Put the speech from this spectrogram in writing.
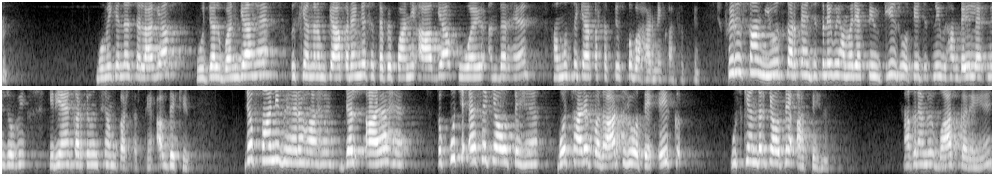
भूमि के अंदर चला गया। भूजल बन गया है, उसके अंदर हम क्या करेंगे? सतह पे पानी आ गया कुएँ अंदर है, हम उससे क्या कर सकते हैं? उसको बाहर निकाल सकते हैं। फिर उसका हम यूज़ करते हैं, जितने भी हमारी एक्टिविटीज़ होती है, जितनी भी हम डेली लाइफ में जो भी क्रियाएँ करते हैं, उनसे हम कर सकते हैं। अब देखिए, जब पानी बह रहा है, जल आया है तो कुछ ऐसे क्या होते हैं? बहुत सारे पदार्थ जो होते हैं, एक उसके अंदर क्या होते हैं? आते हैं। अगर हमें बात करें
